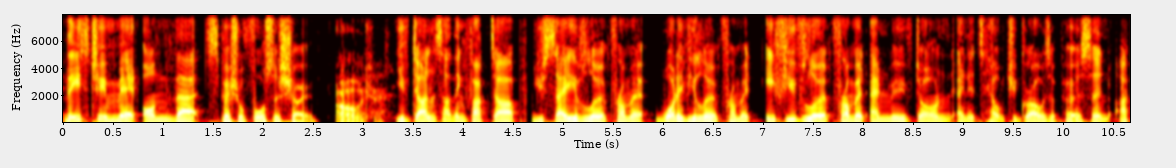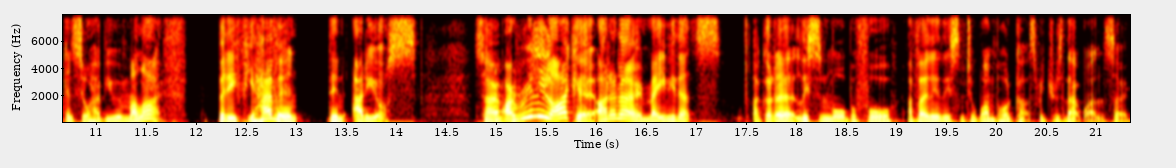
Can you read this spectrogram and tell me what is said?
These two met on that Special Forces show. oh, okay. You've done something fucked up. You say you've learnt from it. What have you learnt from it? If you've learnt from it and moved on and it's helped you grow as a person, I can still have you in my life. But if you haven't, then adios. So I mm-hmm. really like it. I don't know. Maybe that's. I got to listen more before. I've only listened to one podcast, which was that one. So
